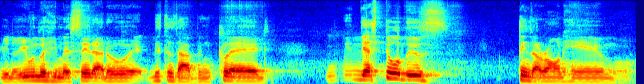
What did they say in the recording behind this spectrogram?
you know, even though he may say that, oh, these things have been cleared, there's still these things around him, oh.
